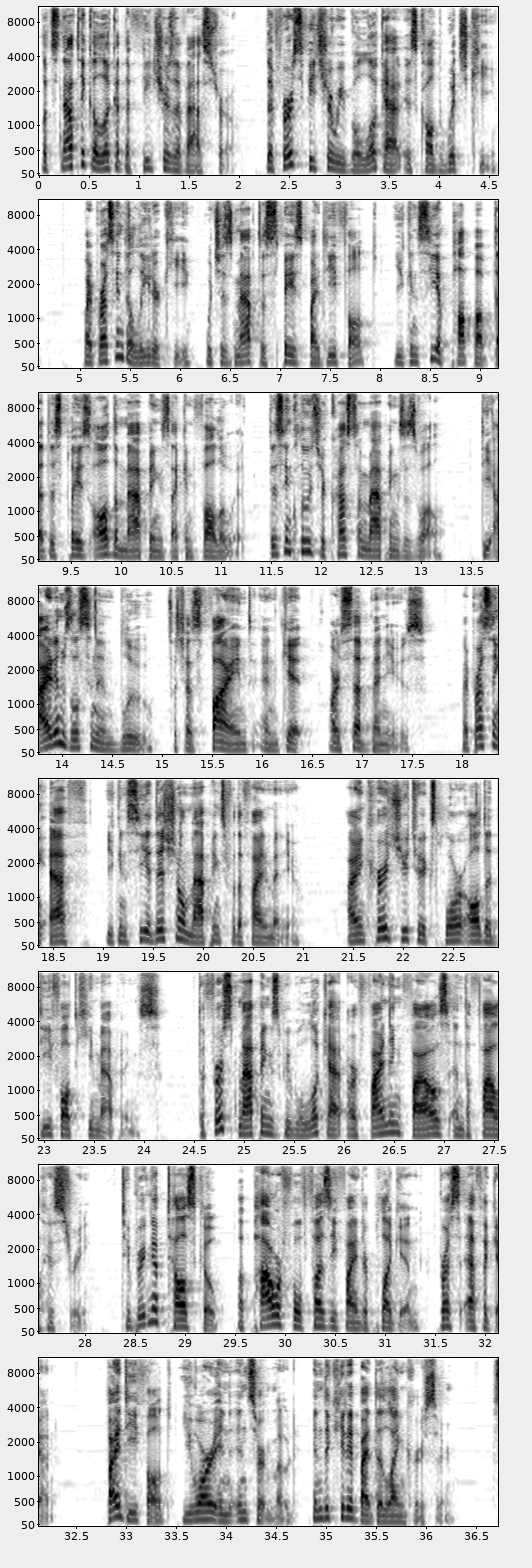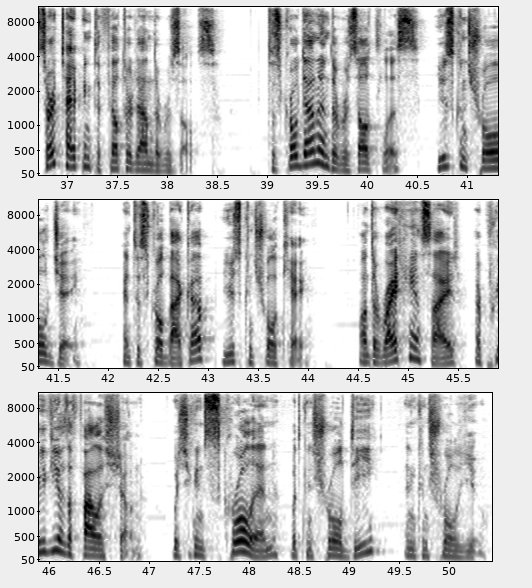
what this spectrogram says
Let's now take a look at the features of Astro. The first feature we will look at is called which key. By pressing the leader key, which is mapped to space by default, you can see a pop-up that displays all the mappings that can follow it. This includes your custom mappings as well. The items listed in blue, such as find and git, are sub-menus. By pressing F, you can see additional mappings for the Find menu. I encourage you to explore all the default key mappings. The first mappings we will look at are finding files and the file history. To bring up Telescope, a powerful fuzzy finder plugin, press F again. By default, you are in insert mode, indicated by the line cursor. Start typing to filter down the results. To scroll down in the results list, use Ctrl J, and to scroll back up, use Ctrl K. On the right hand side, a preview of the file is shown which you can scroll in with Ctrl D and Ctrl U.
